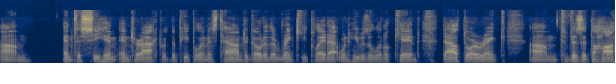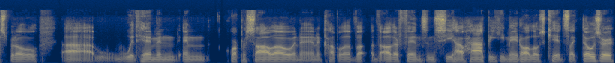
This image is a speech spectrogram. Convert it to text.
Um, and to see him interact with the people in his town, to go to the rink he played at when he was a little kid, the outdoor rink, um, to visit the hospital uh, with him and and Korpisalo and, and a couple of uh, the other Finns and see how happy he made all those kids. Like those are,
